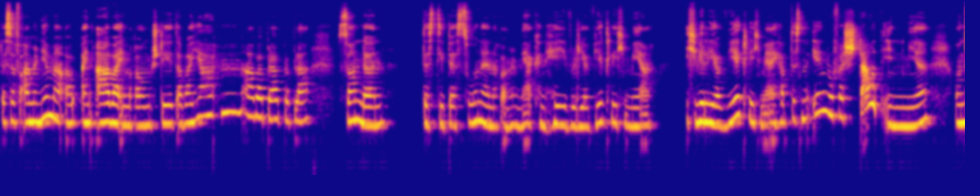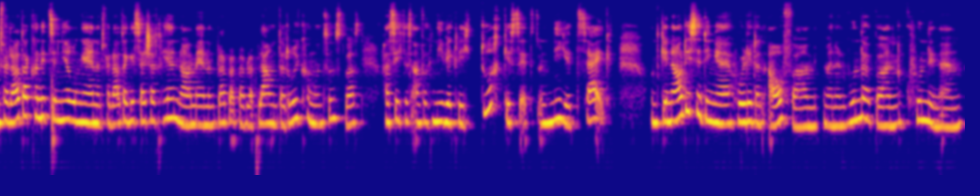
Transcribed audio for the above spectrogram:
dass auf einmal nicht mehr ein Aber im Raum steht, aber ja, hm, aber bla bla bla, sondern dass die Personen auf einmal merken, hey, ich will ja wirklich mehr. Ich will ja wirklich mehr. Ich habe das nur irgendwo verstaut in mir und vor lauter Konditionierungen und vor lauter gesellschaftlichen Normen und bla bla bla bla bla, Unterdrückung und sonst was, hat sich das einfach nie wirklich durchgesetzt und nie gezeigt. Und genau diese Dinge hole ich dann auf mit meinen wunderbaren Kundinnen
